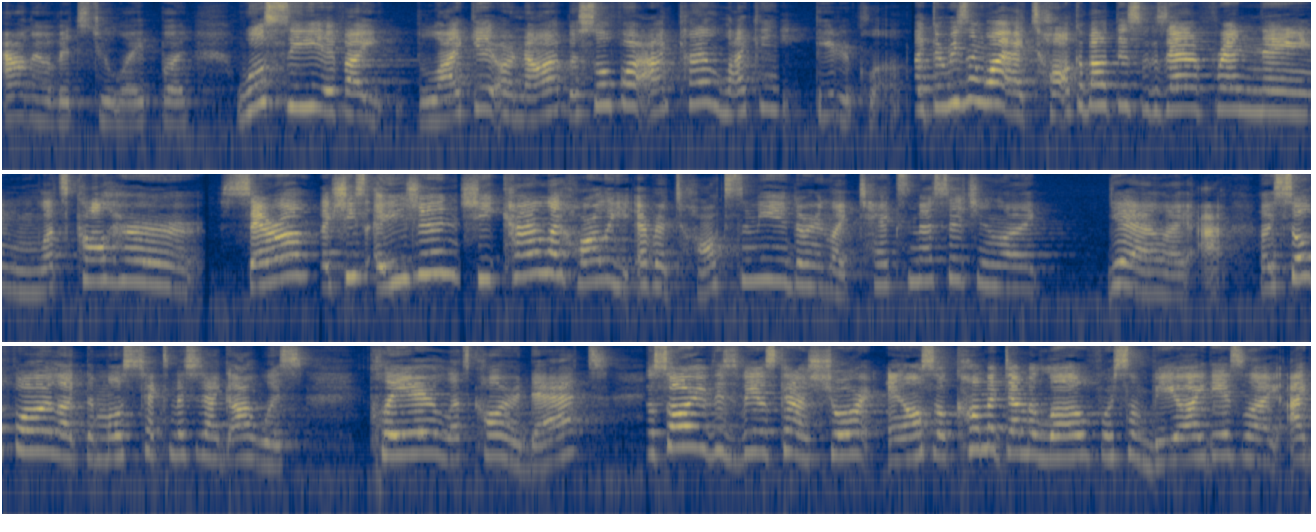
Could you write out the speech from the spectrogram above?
I don't know if it's too late, but we'll see if I like it or not. But so far, I'm kind of liking theater club. Like the reason why I talk about this because I have a friend named, let's call her Sarah. Like she's Asian. She kind of like hardly ever talks to me during like text message and like, yeah, like I, like so far, like the most text message I got was Claire, let's call her that. So sorry if this video is kind of short and also comment down below for some video ideas like I,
